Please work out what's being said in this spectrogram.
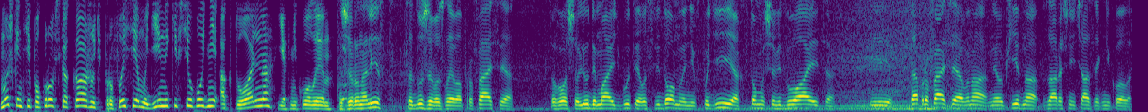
Мешканці Покровська кажуть, професія медійників сьогодні актуальна як ніколи. Журналіст це дуже важлива професія, того що люди мають бути освідомлені в подіях, в тому, що відбувається. І ця професія вона необхідна в зараз час як ніколи.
